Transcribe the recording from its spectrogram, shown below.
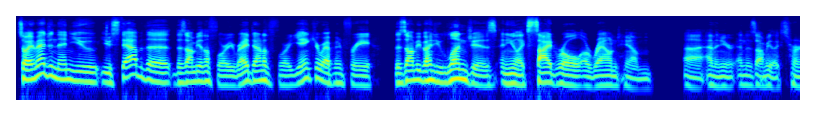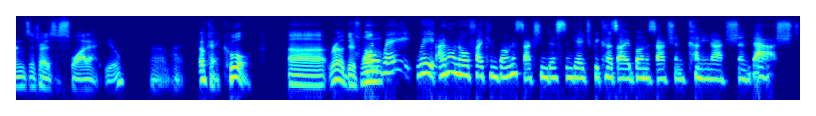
so I imagine then you you stab the the zombie on the floor. You ride down to the floor, yank your weapon free. The zombie behind you lunges, and you like side roll around him, uh, and then you're and the zombie like turns and tries to swat at you. Uh, behind. Okay, cool. Uh, road. There's one. Oh wait, wait. I don't know if I can bonus action disengage because I bonus action cunning action dashed.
